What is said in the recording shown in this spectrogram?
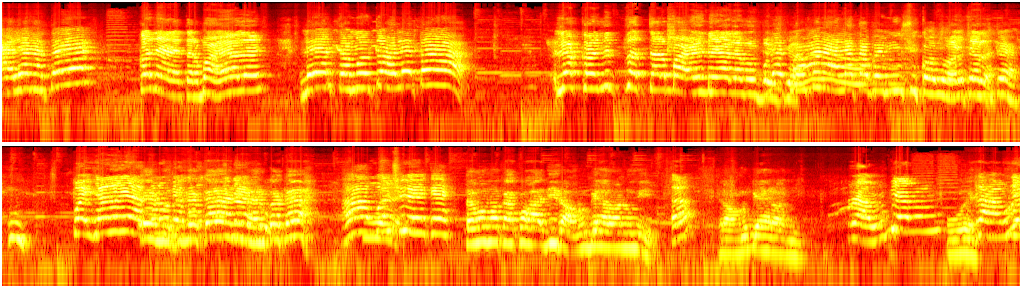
આલ્યા નતા યાર? કને આલ્યા? તાર ભાઈ આલે લે તમે એટલે તમને આલ્યા તા ભાઈ હું શું કરું? હવે ચાલે. પૈસા નહીં એ આપણો મોટું કાકા અને નાનું કાકા. હા બોલશું એ કે. તમામાં કાકો હાદી રાવણું બેહારવાનું છે. હા? રાવણું બેહારવાનું. રાવણું બેહારવાનું? ઓય. રાવણું લે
